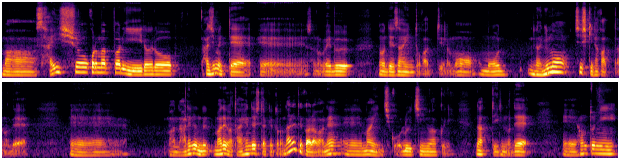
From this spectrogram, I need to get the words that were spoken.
まあ最初これもやっぱりいろいろ初めて、えー、そのウェブのデザインとかっていうのももう何も知識なかったので、えー、まあ、慣れるまでが大変でしたけど慣れてからはね、えー、毎日こうルーチンワークになっているので、えー、本当に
